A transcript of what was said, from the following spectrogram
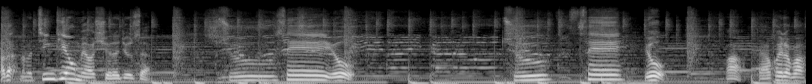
好的，那么今天我们要学的就是주세 요， 주세 요， 啊，大家会了吗？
